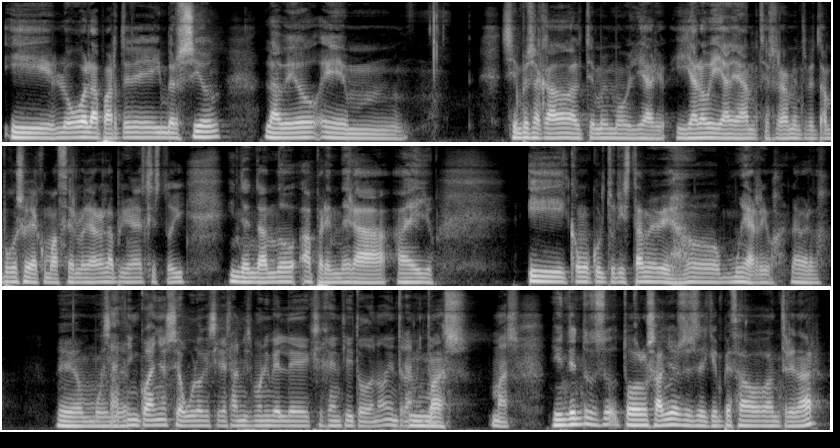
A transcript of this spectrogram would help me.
Y luego la parte de inversión la veo em, siempre sacado al tema inmobiliario. Y ya lo veía de antes realmente, pero tampoco sabía cómo hacerlo. Y ahora es la primera vez que estoy intentando aprender a, a ello. Y como culturista me veo muy arriba, la verdad. Me veo muy, o sea, muy- cinco años seguro que sigues al mismo nivel de exigencia y todo, ¿no? De entrenamiento. más. Más. Yo intento to- todos los años, desde que he empezado a entrenar,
